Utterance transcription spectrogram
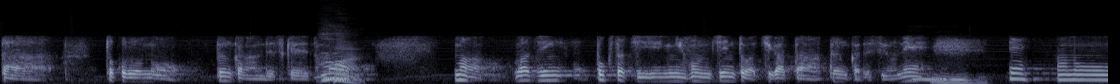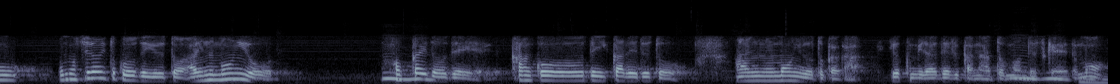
たところの文化なんですけれども、はまあ、和人、僕たち日本人とは違った文化ですよね。うんで、あの面白いところで言うと、アイヌ文様、北海道で観光で行かれると、アイヌ文様とかがよく見られるかなと思うんですけれども、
